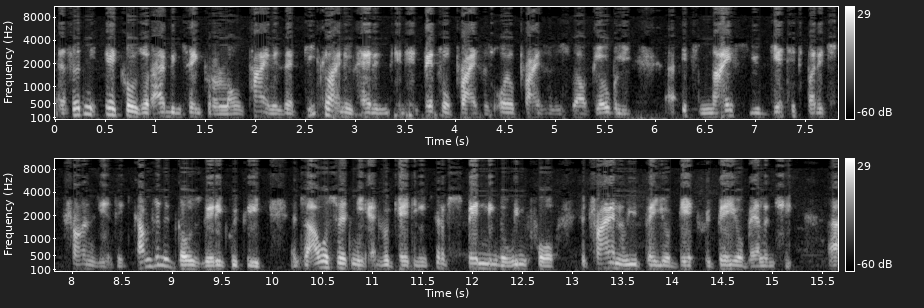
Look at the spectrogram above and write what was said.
And certainly echoes what I've been saying for a long time is that decline we've had in, in, in petrol prices, oil prices as well globally. Uh, it's nice, you get it, but it's transient. It comes and it goes very quickly. And so I was certainly advocating instead of spending the windfall to try and repay your debt, repay your balance sheet. Uh,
